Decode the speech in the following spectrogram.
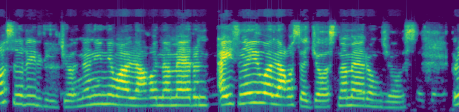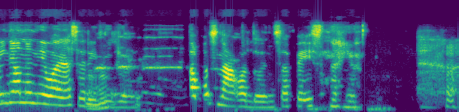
ako sa religion. Naniniwala ako na meron, ay naniniwala ako sa Diyos, na merong Diyos. Pero hindi ako naniniwala sa religion. Tapos na ako doon, sa phase na yun.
